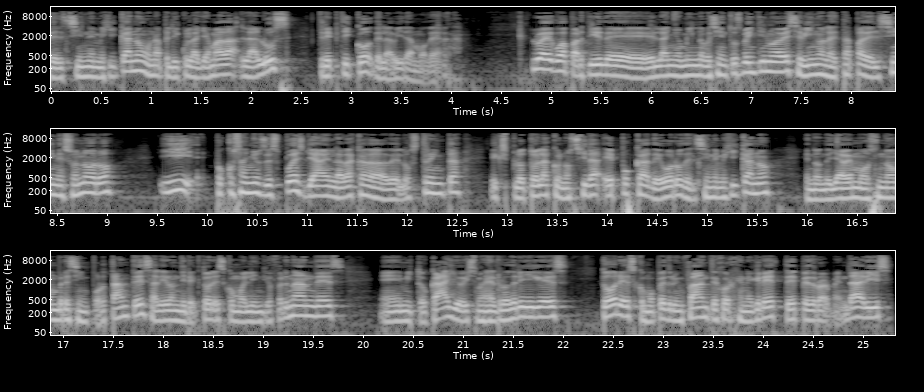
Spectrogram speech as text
del cine mexicano, una película llamada La Luz, tríptico de la vida moderna. Luego, a partir del año 1929, se vino la etapa del cine sonoro y pocos años después, ya en la década de los 30, explotó la conocida época de oro del cine mexicano, en donde ya vemos nombres importantes, salieron directores como el Indio Fernández, eh, Mitocayo, Ismael Rodríguez, actores como Pedro Infante, Jorge Negrete, Pedro Armendáriz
